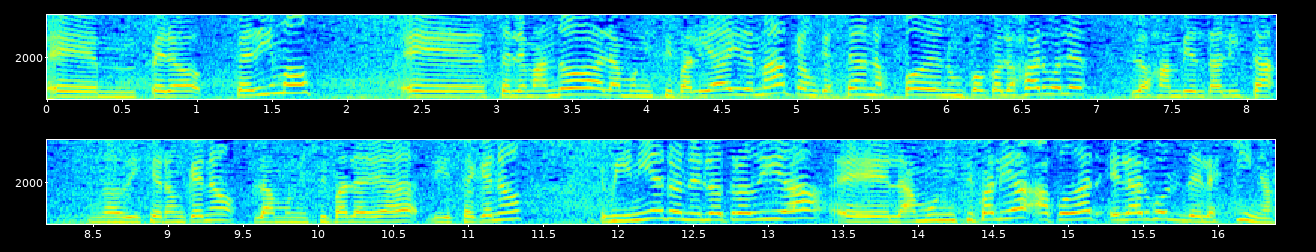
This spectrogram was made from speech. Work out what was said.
Em, pero pedimos, eh, se le mandó a la municipalidad y demás que aunque sea nos poden un poco los árboles, los ambientalistas nos dijeron que no, la municipalidad dice que no vinieron el otro día eh, la municipalidad a podar el árbol de la esquina,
